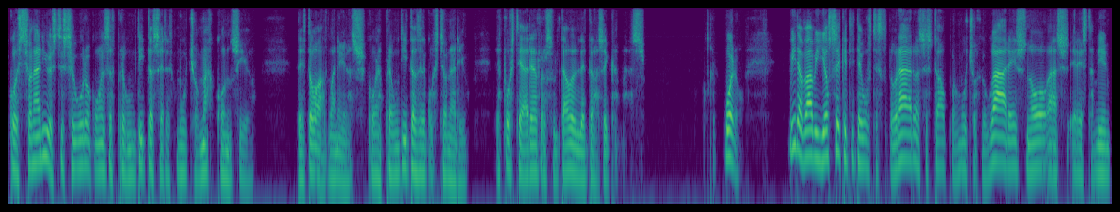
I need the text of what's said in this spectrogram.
cuestionario. Estoy seguro con esas preguntitas eres mucho más conocido. De todas maneras, con las preguntitas del cuestionario. Después te daré el resultado del detrás de cámaras. Bueno, mira, Babi, yo sé que a ti te gusta explorar, has estado por muchos lugares, ¿no? Eres también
